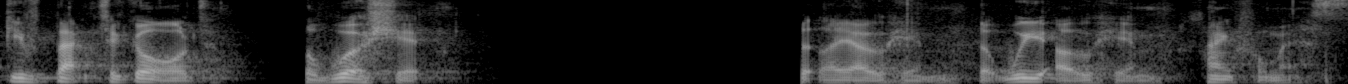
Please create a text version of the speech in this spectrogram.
give back to God the worship that they owe Him, that we owe Him. Thankfulness.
